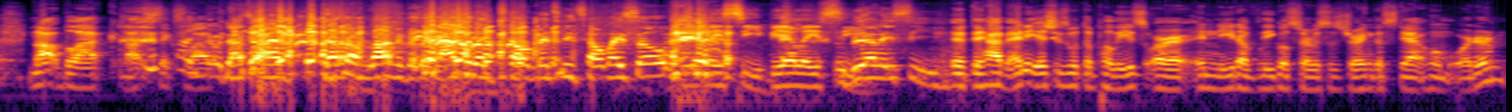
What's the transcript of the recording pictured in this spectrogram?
not Black, not Six Black. know, that's how I'm, that's how I'm laughing because like, I have to like tell mentally tell myself. BLAC. BLAC. BLAC. If they have any issues with the police or are in need of legal services during the stay at home order,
